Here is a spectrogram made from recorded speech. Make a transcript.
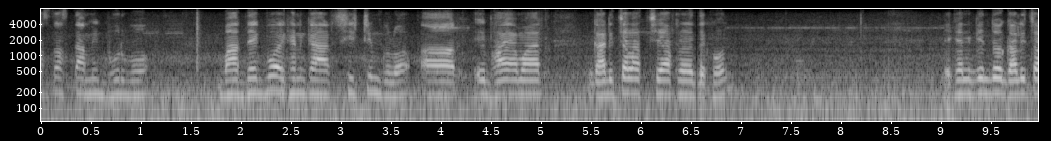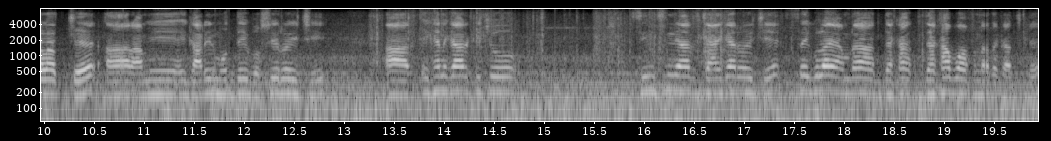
আস্তে আস্তে আমি ঘুরবো বা দেখব এখানকার সিস্টেমগুলো আর এই ভাই আমার গাড়ি চালাচ্ছে, আপনারা দেখুন। এখানে কিন্তু গাড়ি চালাচ্ছে, আর আমি এই গাড়ির মধ্যেই বসে রয়েছি। আর এখানকার কিছু সিনসিনার জায়গা রয়েছে, সেগুলাই আমরা দেখা, দেখাবো আপনাদের কাছকে।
